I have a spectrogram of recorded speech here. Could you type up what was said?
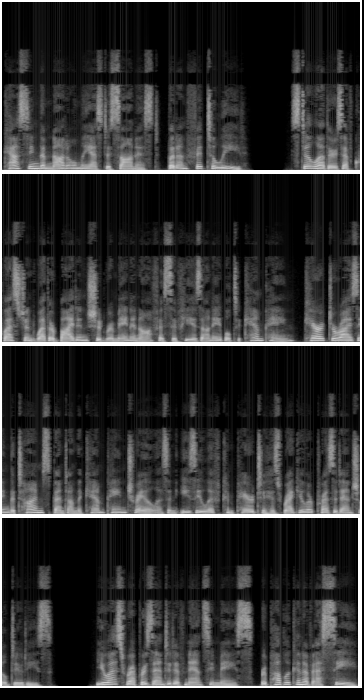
casting them not only as dishonest, but unfit to lead. Still, others have questioned whether Biden should remain in office if he is unable to campaign, characterizing the time spent on the campaign trail as an easy lift compared to his regular presidential duties. U.S. Representative Nancy Mace, Republican of SC,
